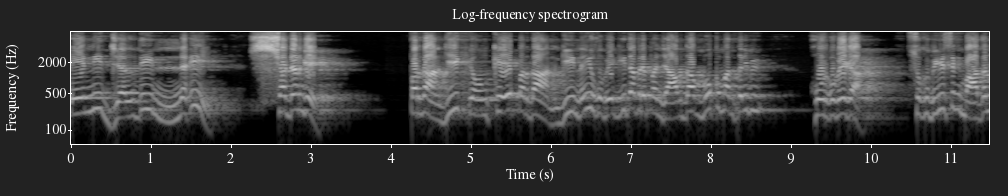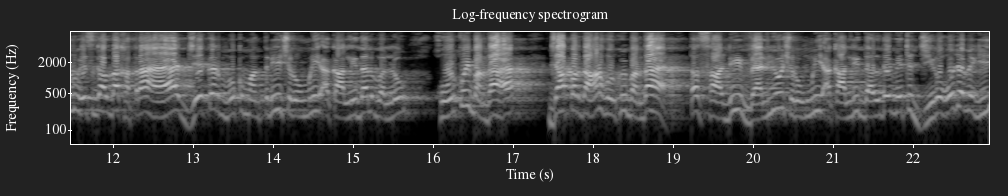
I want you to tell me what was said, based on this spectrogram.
ਇੰਨੀ ਜਲਦੀ ਨਹੀਂ ਛੱਡਣਗੇ। ਪ੍ਰਧਾਨਗੀ ਕਿਉਂਕਿ ਪ੍ਰਧਾਨਗੀ ਨਹੀਂ ਹੋਵੇਗੀ ਤਾਂ ਫਿਰ ਪੰਜਾਬ ਦਾ ਮੁੱਖ ਮੰਤਰੀ ਵੀ ਹੋਰ ਹੋਵੇਗਾ। ਸੁਖਬੀਰ ਸਿੰਘ ਬਾਦਲ ਨੂੰ ਇਸ ਗੱਲ ਦਾ ਖਤਰਾ ਹੈ, ਜੇਕਰ ਮੁੱਖ ਮੰਤਰੀ ਸ਼੍ਰੋਮਣੀ ਅਕਾਲੀ ਦਲ ਵੱਲੋਂ ਹੋਰ ਕੋਈ ਬਣਦਾ ਹੈ ਜਾਂ ਪ੍ਰਧਾਨ ਹੋਰ ਕੋਈ ਬਣਦਾ ਹੈ, ਤਾਂ ਸਾਡੀ ਵੈਲਿਊ ਸ਼੍ਰੋਮਣੀ ਅਕਾਲੀ ਦਲ ਦੇ ਵਿੱਚ ਜ਼ੀਰੋ ਹੋ ਜਾਵੇਗੀ,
